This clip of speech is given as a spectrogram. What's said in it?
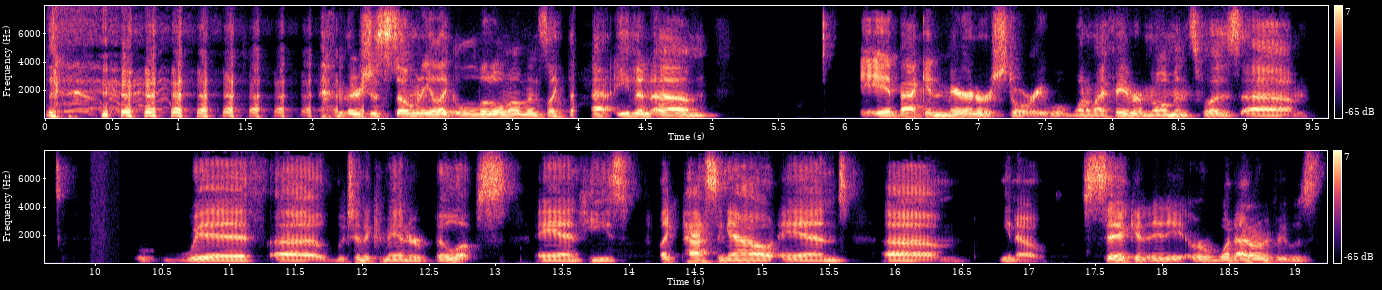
There's just so many like little moments like that. Even um, in, back in Mariner's story, one of my favorite moments was um, with uh, Lieutenant Commander Billups, and he's like passing out and um, you know sick and, and he- or what I don't know if it was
